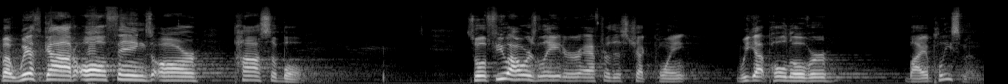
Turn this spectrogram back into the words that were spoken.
but with God, all things are possible. So a few hours later, after this checkpoint, we got pulled over by a policeman.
